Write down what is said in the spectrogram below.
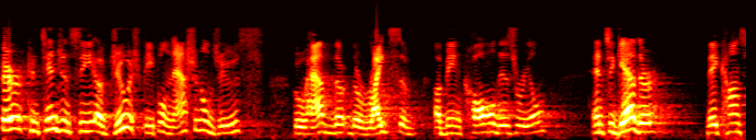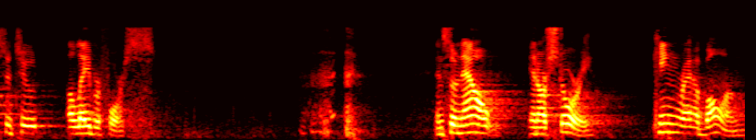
fair contingency of Jewish people, national Jews, who have the, the rights of, of being called Israel, and together they constitute a labor force. And so now, in our story, King Rehoboam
